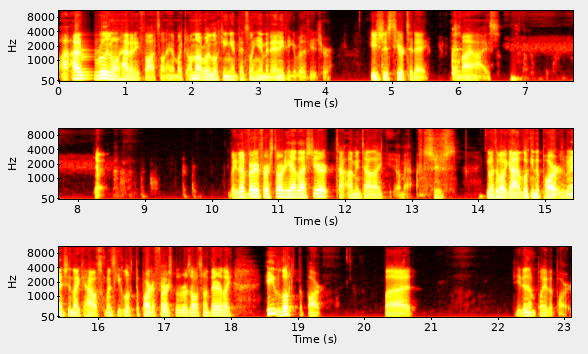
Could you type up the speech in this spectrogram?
I, I, really don't have any thoughts on him. Like I'm not really looking and penciling him in anything for the future. He's just here today in my mm-hmm. eyes. Yep. Like that very first start he had last year. I mean, Tyler, like, I mean, geez, you want to talk about a guy looking the part, as we mentioned, like how Suwinski looked the part at first, but the results weren't there. Like he looked the part, but he didn't play the part.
